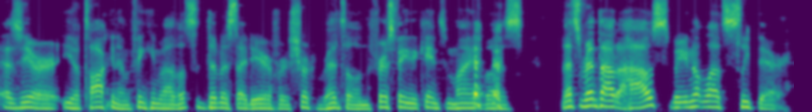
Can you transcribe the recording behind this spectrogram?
As you're you know talking, I'm thinking about what's the dumbest idea for a short rental, and the first thing that came to mind was let's rent out a house, but you're not allowed to sleep there.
